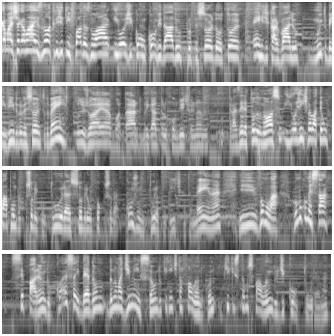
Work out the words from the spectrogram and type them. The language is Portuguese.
Chega mais, chega mais, não acredita em fadas no ar e hoje com o convidado, professor doutor Henry de Carvalho. Muito bem-vindo, professor, tudo bem? Tudo jóia, boa tarde, obrigado pelo convite, Fernando. O prazer é todo nosso e hoje a gente vai bater um papo sobre cultura, sobre um pouco sobre a conjuntura política também, né? E vamos lá, vamos começar separando qual é essa ideia, dando uma dimensão do que a gente está falando, o que, que estamos falando de cultura, né?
